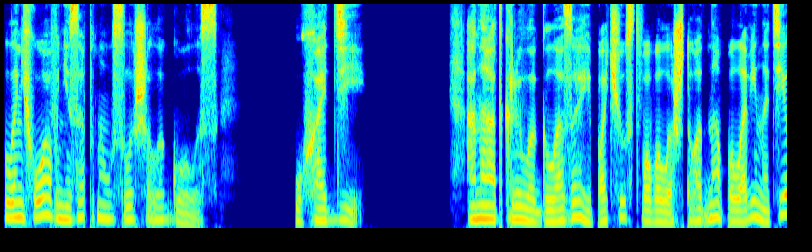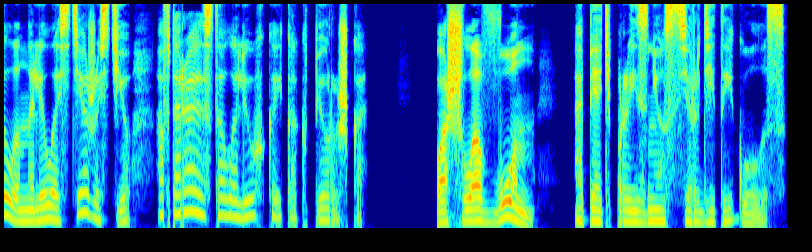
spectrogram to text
Ланьхуа внезапно услышала голос «Уходи». Она открыла глаза и почувствовала, что одна половина тела налилась тяжестью, а вторая стала легкой, как перышко. «Пошла вон!» — опять произнес сердитый голос.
